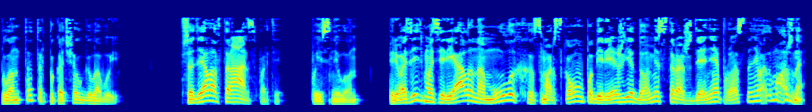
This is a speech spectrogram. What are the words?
Плантатор покачал головой. «Все дело в транспорте», — пояснил он. «Перевозить материалы на мулах с морского побережья до месторождения просто невозможно.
